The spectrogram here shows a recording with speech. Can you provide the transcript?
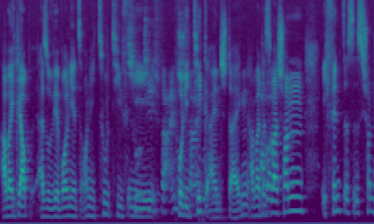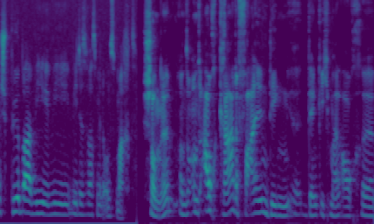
Aber ich glaube, also wir wollen jetzt auch nicht zu tief in zu die tief einsteigen. Politik einsteigen, aber, aber das war schon, ich finde, das ist schon spürbar, wie, wie, wie das was mit uns macht. Schon, ne? Und, und auch gerade vor allen Dingen, äh, denke ich mal, auch äh,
